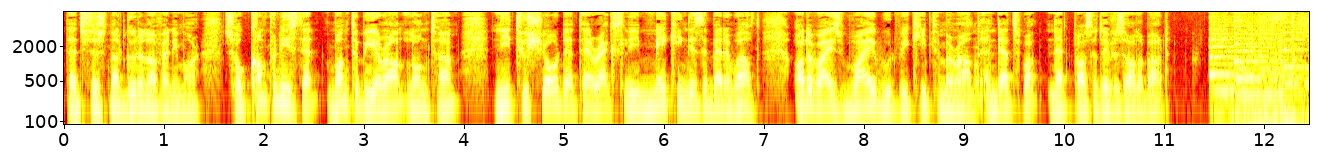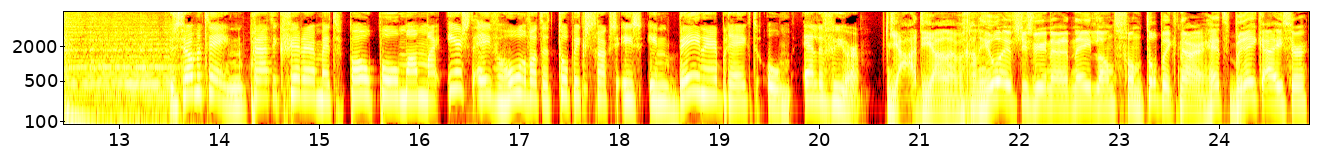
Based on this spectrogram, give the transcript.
that's just not good enough anymore. So companies that want to be around long term need to show that they're actually making this a better world. Otherwise, why would we keep them around? And that's what net positive is all about. Zometeen praat ik verder met Paul Polman. Maar eerst even horen wat het topic straks is in BNR Breekt om 11 uur. Ja, Diana, we gaan heel eventjes weer naar het Nederlands. Van topic naar het breekijzer.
